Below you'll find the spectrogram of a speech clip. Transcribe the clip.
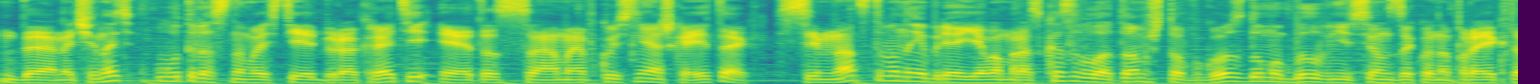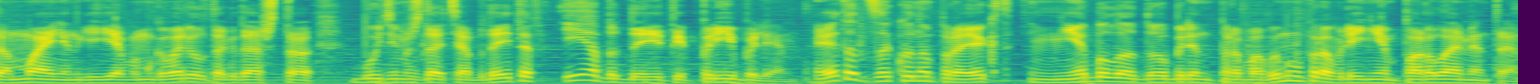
Да, начинать утро с новостей о бюрократии — это самая вкусняшка. Итак, 17 ноября я вам рассказывал о том, что в Госдуму был внесен законопроект о майнинге. Я вам говорил тогда, что будем ждать апдейтов и апдейты прибыли. Этот законопроект не был одобрен правовым управлением парламента.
